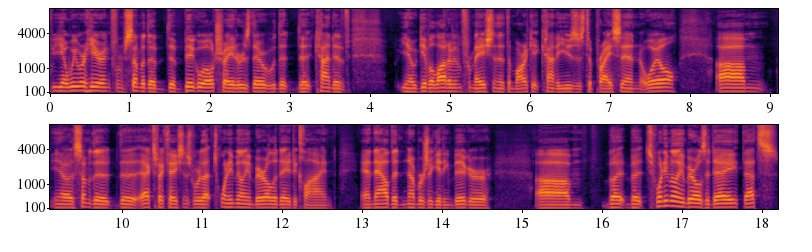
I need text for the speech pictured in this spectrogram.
you know, we were hearing from some of the, the big oil traders there that, that kind of, you know, give a lot of information that the market kind of uses to price in oil. Um, you know, some of the, the expectations were that 20 million barrel a day decline, and now the numbers are getting bigger. Um, but but 20 million barrels a day, that's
